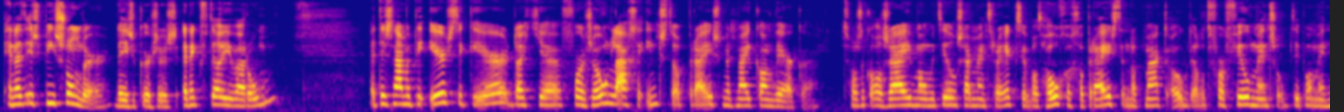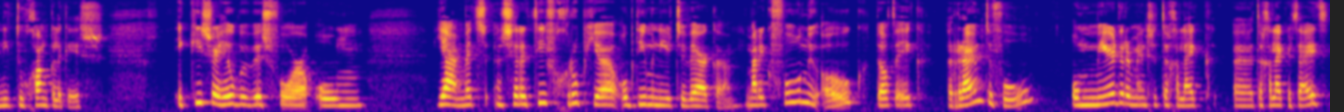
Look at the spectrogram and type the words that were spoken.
En het is bijzonder, deze cursus. En ik vertel je waarom. Het is namelijk de eerste keer dat je voor zo'n lage instapprijs met mij kan werken. Zoals ik al zei, momenteel zijn mijn trajecten wat hoger geprijsd. En dat maakt ook dat het voor veel mensen op dit moment niet toegankelijk is. Ik kies er heel bewust voor om ja, met een selectief groepje op die manier te werken. Maar ik voel nu ook dat ik ruimte voel om meerdere mensen tegelijk, uh, tegelijkertijd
